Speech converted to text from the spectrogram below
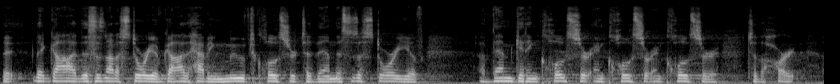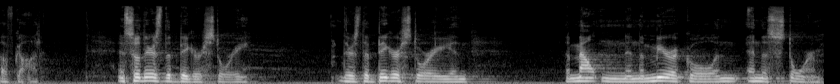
That, that God, this is not a story of God having moved closer to them. This is a story of, of them getting closer and closer and closer to the heart of God. And so there's the bigger story. there's the bigger story and the mountain and the miracle and, and the storm.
